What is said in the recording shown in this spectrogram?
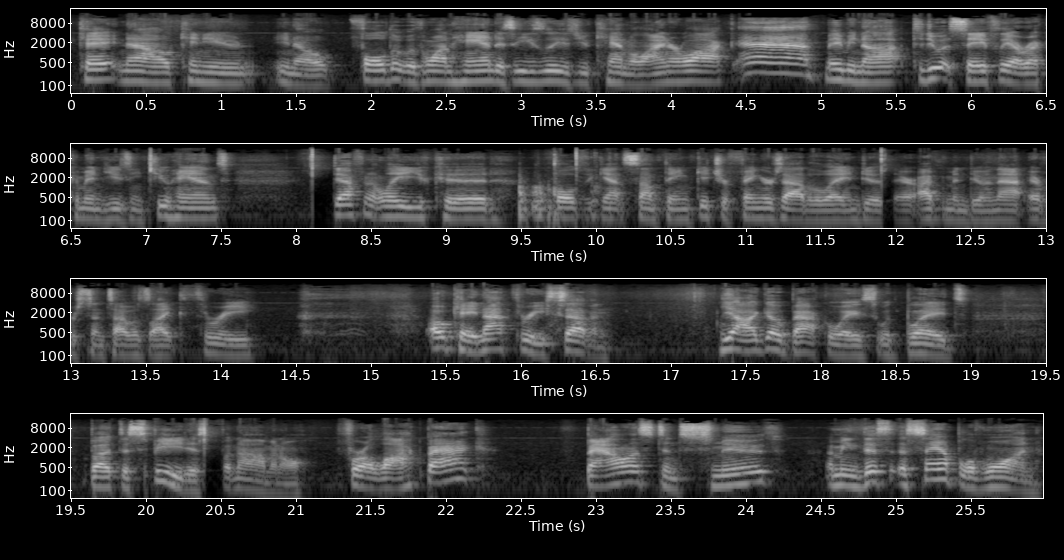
Okay, now can you, you know, fold it with one hand as easily as you can a liner lock? Eh, maybe not. To do it safely, I recommend using two hands. Definitely you could fold it against something, get your fingers out of the way and do it there. I've been doing that ever since I was like three. okay, not three, seven. Yeah, I go back a ways with blades, but the speed is phenomenal. For a lockback, balanced and smooth. I mean, this a sample of one.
